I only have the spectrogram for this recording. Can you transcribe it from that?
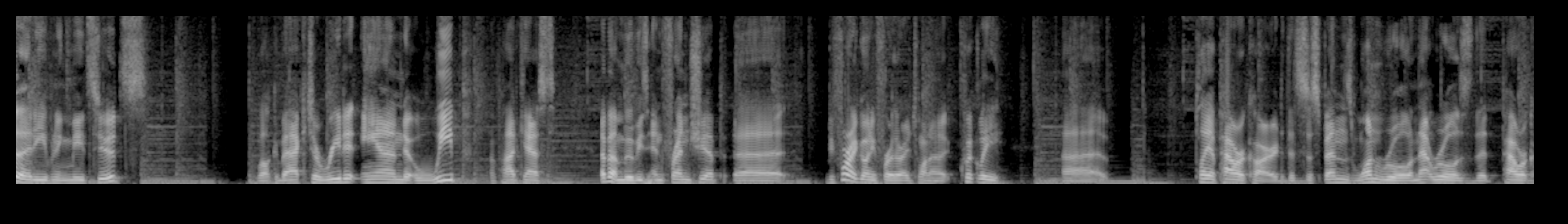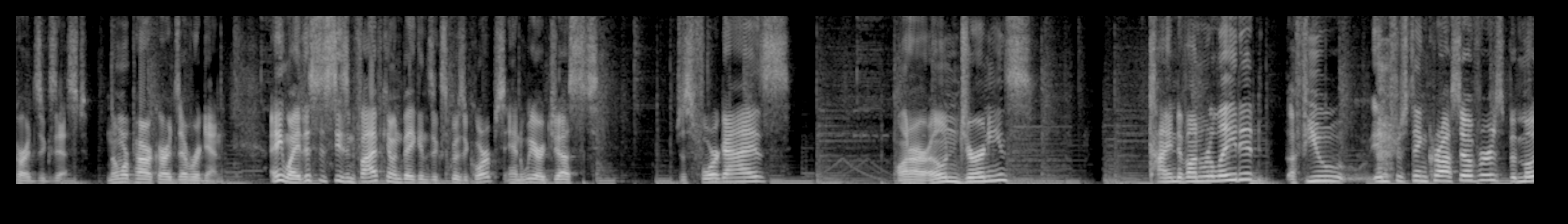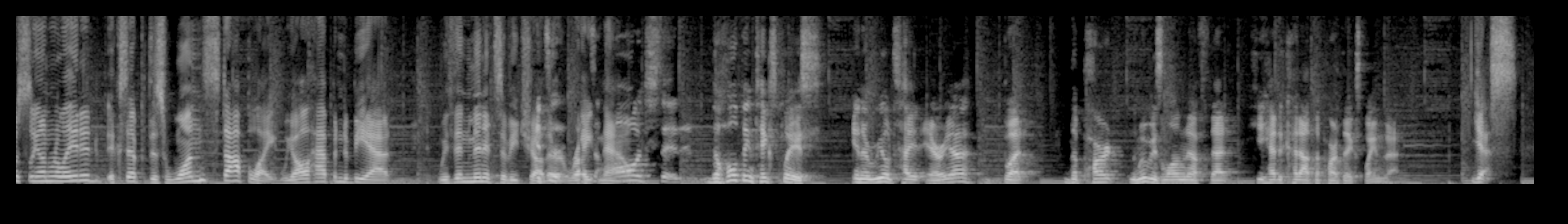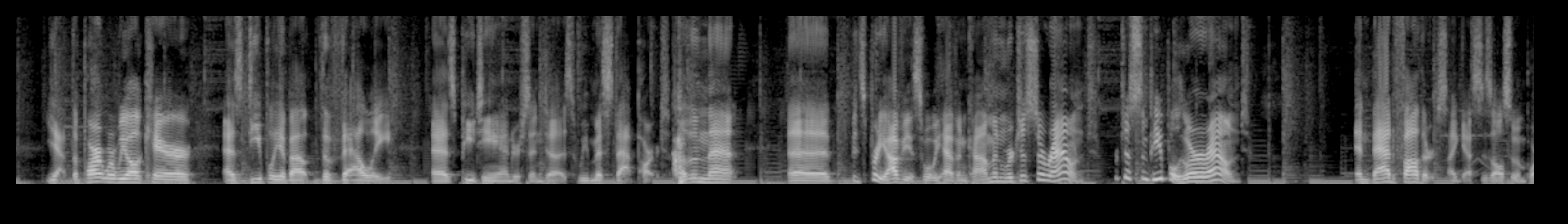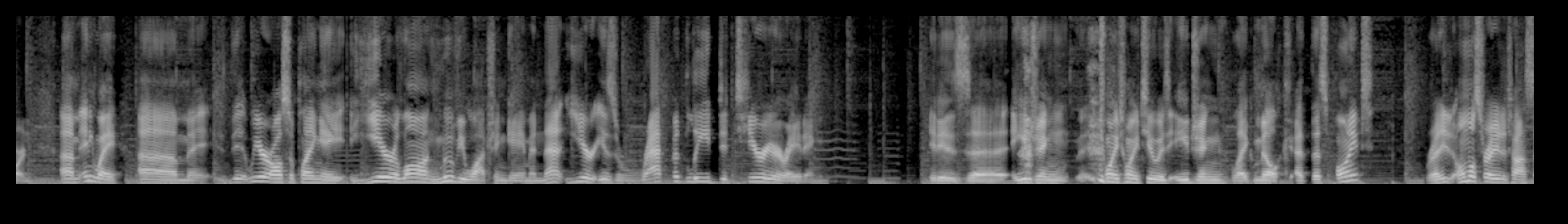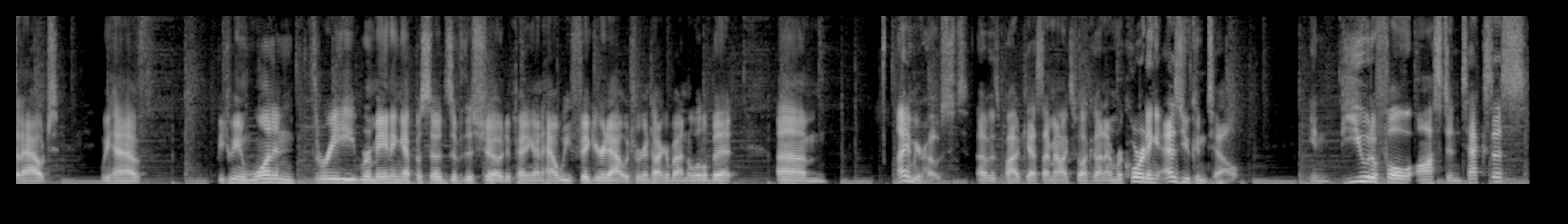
Good evening, meat suits. Welcome back to Read It and Weep, a podcast about movies and friendship. Uh, before I go any further, I just want to quickly uh, play a power card that suspends one rule, and that rule is that power cards exist. No more power cards ever again. Anyway, this is season five, Kevin Bacon's Exquisite Corpse, and we are just just four guys on our own journeys, kind of unrelated. A few interesting crossovers, but mostly unrelated, except this one stoplight we all happen to be at within minutes of each other a- right now. just- the whole thing takes place in a real tight area, but the part, the movie is long enough that he had to cut out the part that explains that. Yes. Yeah, the part where we all care as deeply about the valley as P.T. Anderson does. We missed that part. Other than that, uh, it's pretty obvious what we have in common. We're just around. We're just some people who are around. And bad fathers, I guess, is also important. Um, anyway, um, th- we are also playing a year long movie watching game, and that year is rapidly deteriorating. It is uh, aging, 2022 is aging like milk at this point ready, almost ready to toss it out. We have between one and three remaining episodes of this show, depending on how we figure it out, which we're going to talk about in a little bit. Um, I am your host of this podcast. I'm Alex Falcone. I'm recording, as you can tell, in beautiful Austin, Texas.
